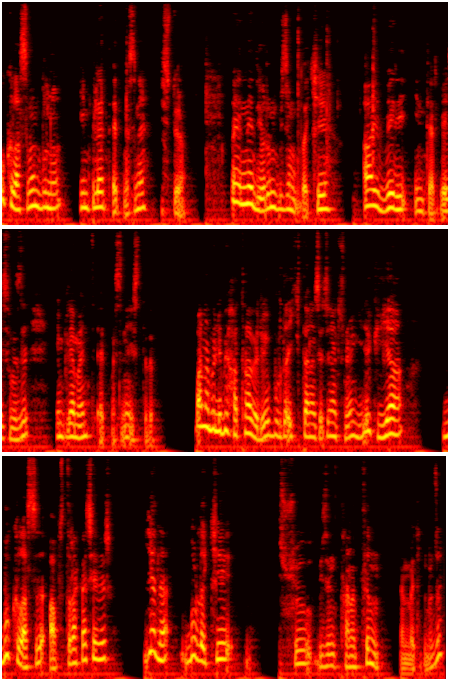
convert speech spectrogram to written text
Bu class'ımın bunu implement etmesini istiyorum. Ben ne diyorum? Bizim buradaki iVary interface'imizi implement etmesini istedim. Bana böyle bir hata veriyor. Burada iki tane seçenek sunuyor. Diyor ki ya bu class'ı abstract'a çevir ya da buradaki şu bizim tanıtım metodumuzu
